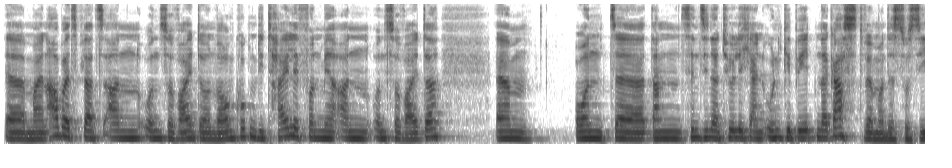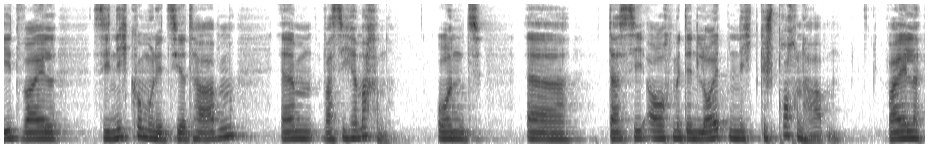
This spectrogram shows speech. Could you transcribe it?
äh, meinen Arbeitsplatz an und so weiter und warum gucken die Teile von mir an und so weiter. Ähm, und äh, dann sind sie natürlich ein ungebetener Gast, wenn man das so sieht, weil sie nicht kommuniziert haben, ähm, was sie hier machen. Und äh, dass sie auch mit den Leuten nicht gesprochen haben. Weil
